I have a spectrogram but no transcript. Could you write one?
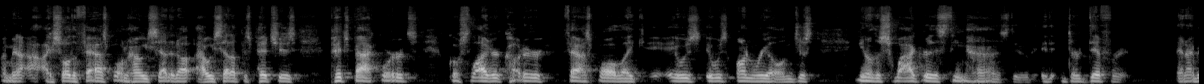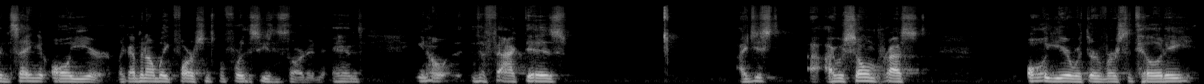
I mean, I, I, saw the fastball and how he set it up, how he set up his pitches, pitch backwards, go slider, cutter, fastball. Like it was, it was unreal. And just, you know, the swagger this team has, dude, it, they're different. And I've been saying it all year. Like I've been on Wake Forest since before the season started. And, you know, the fact is, I just, I was so impressed all year with their versatility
